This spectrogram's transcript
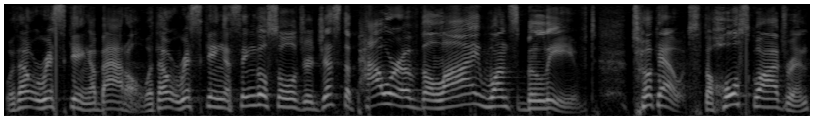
without risking a battle, without risking a single soldier, just the power of the lie once believed took out the whole squadron,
